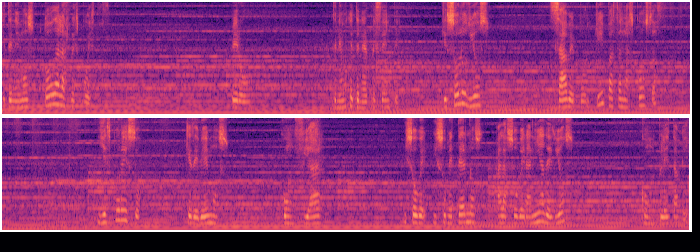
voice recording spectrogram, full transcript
que tenemos todas las respuestas, pero tenemos que tener presente que solo Dios sabe por qué pasan las cosas. Y es por eso que debemos confiar y, someternos a la soberanía de Dios completamente.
